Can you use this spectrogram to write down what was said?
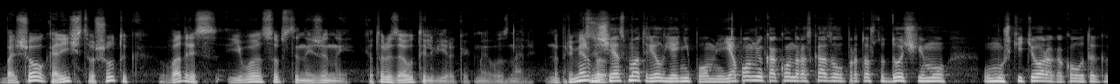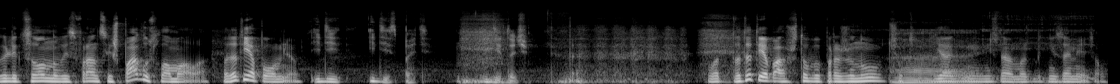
большого количества шуток в адрес его собственной жены, которую зовут Эльвира, как мы его знали. Например, был- Слушай, я смотрел, я не помню. Я помню, как он рассказывал про то, что дочь ему у мушкетера какого-то коллекционного из Франции шпагу сломала. Вот это я помню. иди, иди спать. Иди, дочь. Вот, вот это я, а чтобы про жену, что-то я, А, не знаю, может быть, не заметил.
